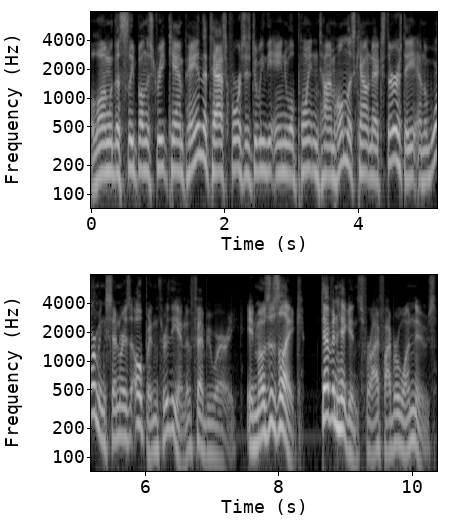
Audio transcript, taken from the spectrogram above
Along with the Sleep on the Street campaign, the task force is doing the annual point in time homeless count next Thursday, and the warming center is open through the end of February. In Moses Lake, Devin Higgins for iFiber One News.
